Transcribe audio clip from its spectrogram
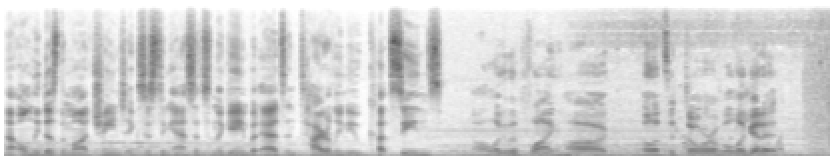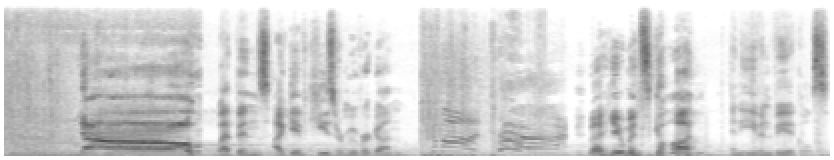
Not only does the mod change existing assets in the game, but adds entirely new cutscenes. Oh, look at the flying hog. Oh, that's adorable. Look at it. No! Weapons. I give Keyes remover gun. Come on! that human's gone. And even vehicles.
